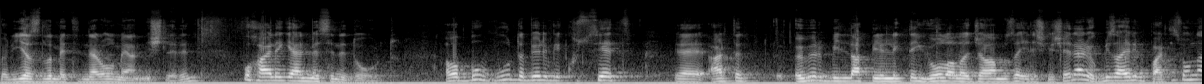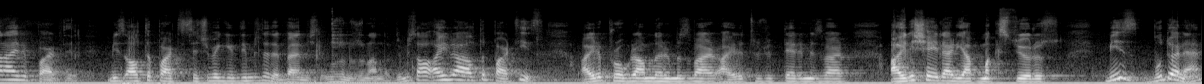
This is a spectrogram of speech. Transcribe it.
böyle yazılı metinler olmayan işlerin bu hale gelmesini doğurdu. Ama bu burada böyle bir kutsiyet e, artık ömür billah birlikte yol alacağımıza ilişkin şeyler yok. Biz ayrı bir partiyiz, onlar ayrı bir parti. Biz altı parti seçime girdiğimizde de ben işte uzun uzun anlattım. Biz ayrı altı partiyiz. Ayrı programlarımız var, ayrı tüzüklerimiz var. Ayrı şeyler yapmak istiyoruz. Biz bu dönem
